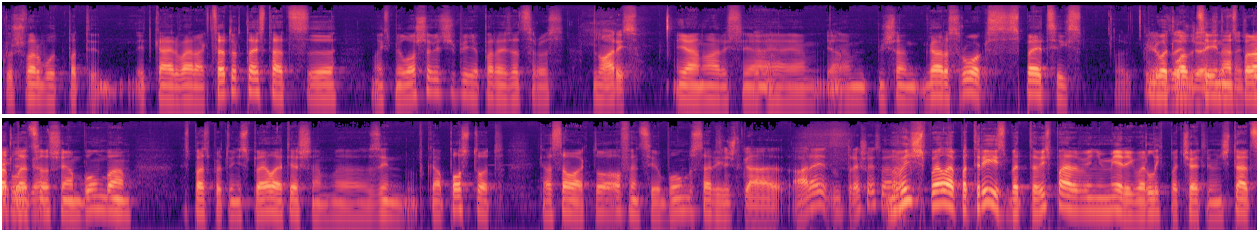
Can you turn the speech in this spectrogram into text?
kurš varbūt pat ir vairāk ceturtais. Tāds, uh, Man liekas, Miloševičs bija pareizi atceros. No Aris. Jā, no Aris. Jā, jā, jā, jā. jā. Viņš ir garas rokas, spēcīgs. Ļoti labi cīnās par atlēcošajām bumbām. Es pats pret viņu spēlēju, tiešām uh, zinu, kā postot. Kā savākt to ofensīvu bumbas arī. Viņš kā ārēji, nu, trešais vai nu, viņš spēlē pa trīs, bet vispār viņu mierīgi var likt pa četri. Viņš tāds,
